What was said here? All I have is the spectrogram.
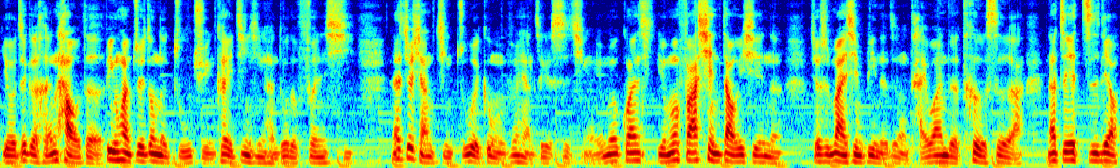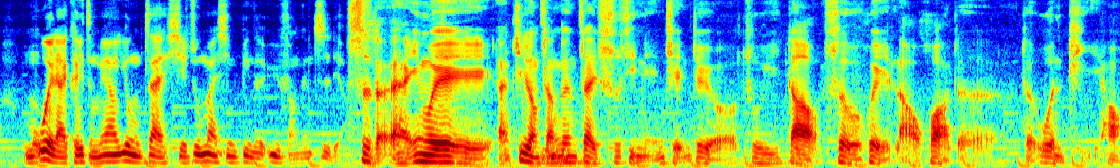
有这个很好的病患追踪的族群，可以进行很多的分析。那就想请主委跟我们分享这个事情，有没有关系？有没有发现到一些呢？就是慢性病的这种台湾的特色啊？那这些资料，我们未来可以怎么样用在协助慢性病的预防跟治疗？是的，哎，因为啊，基隆长庚在十几年前就有注意到社会老化的的问题哈，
